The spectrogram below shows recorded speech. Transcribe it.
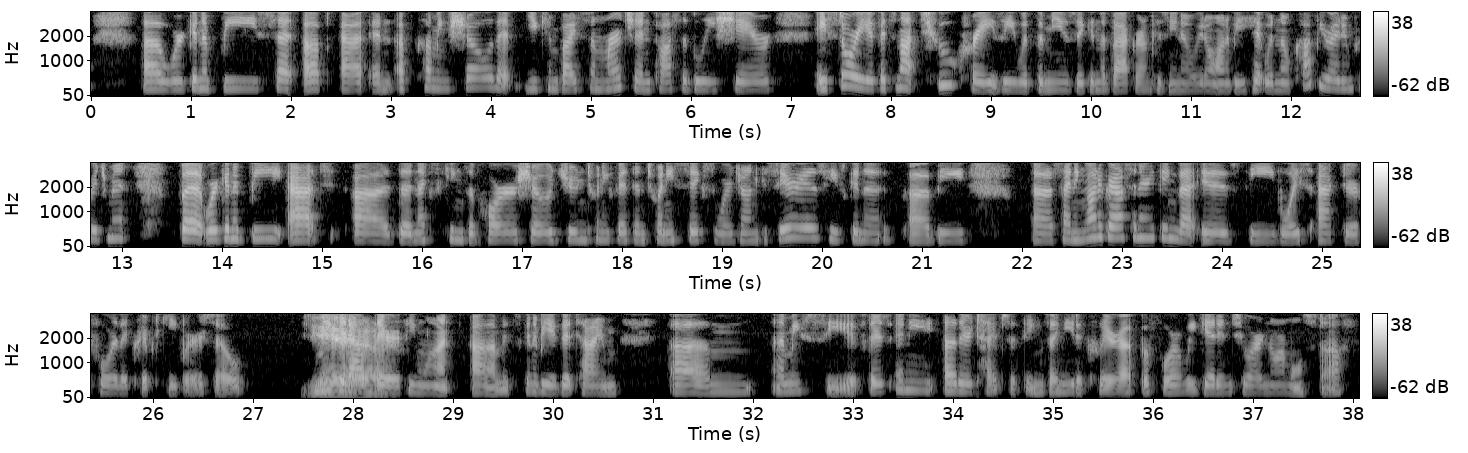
Uh, we're going to be set up at an upcoming show that you can buy some merch and possibly share a story if it's not too crazy with the music in the background because you know we don't want to be hit with no copyright infringement. But we're going to be at uh, the next kings of horror show june 25th and 26th where john Kassir is he's going to uh, be uh, signing autographs and everything. That is the voice actor for the crypt keeper. So make it out there if you want. Um, it's going to be a good time um, let me see if there's any other types of things I need to clear up before we get into our normal stuff.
